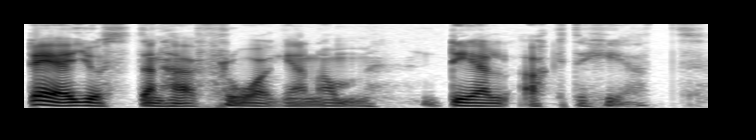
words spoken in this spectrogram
det är just den här frågan om delaktighet.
